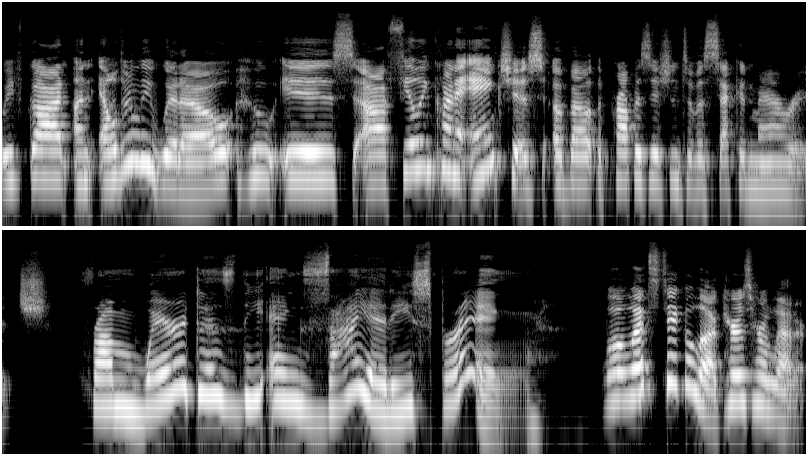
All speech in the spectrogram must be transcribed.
We've got an elderly widow who is uh, feeling kind of anxious about the propositions of a second marriage. From where does the anxiety spring? Well, let's take a look. Here's her letter.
